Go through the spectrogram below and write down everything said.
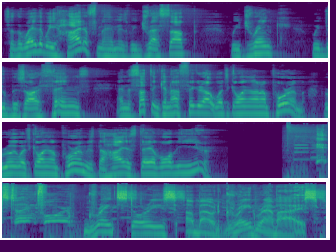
So, the way that we hide it from him is we dress up, we drink, we do bizarre things, and the Satan cannot figure out what's going on on Purim. But really, what's going on Purim is the highest day of all the year. It's time for Great Stories About Great Rabbis.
